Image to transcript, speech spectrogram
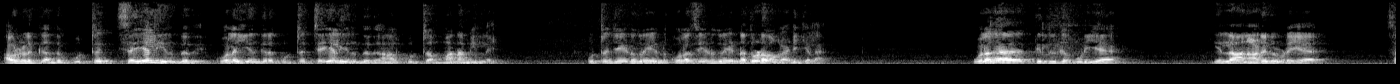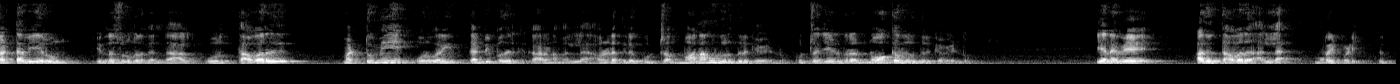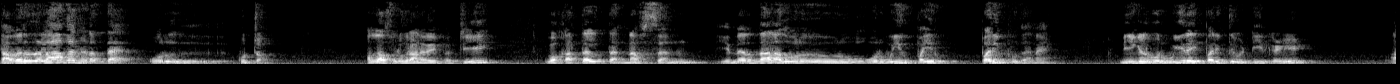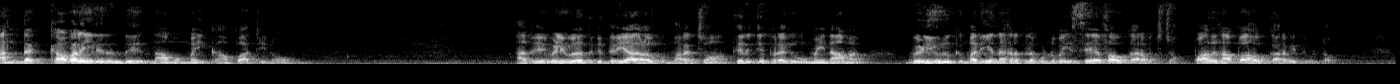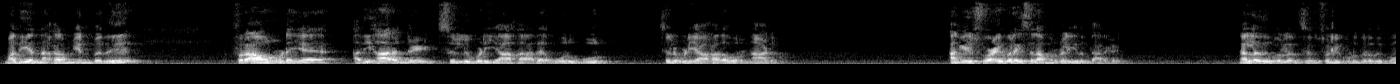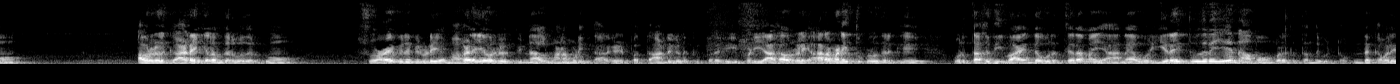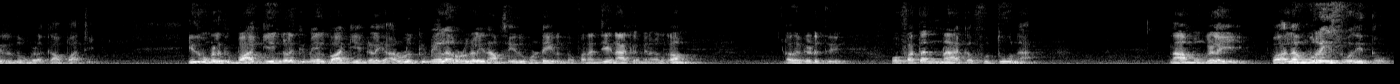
அவர்களுக்கு அந்த குற்ற செயல் இருந்தது. கொலை என்கிற குற்ற செயல் இருந்தது. ஆனால் குற்ற மனம் இல்லை. குற்றம் செய்யணுங்கிற எண்ண கொலை செய்யணுங்கிற எண்ணத்தோடு அவங்க அடிக்கல. உலகத்தில் இருக்கக்கூடிய எல்லா நாடுகளுடைய சட்டவியலும் என்ன சொல்கிறது என்றால் ஒரு தவறு மட்டுமே ஒருவரை தண்டிப்பதற்கு காரணம் அல்ல அவனிடத்தில் குற்ற மனமும் இருந்திருக்க வேண்டும். குற்றம் செய்யணுங்கிற நோக்கம் இருந்திருக்க வேண்டும். எனவே அது தவறு அல்ல முறைப்படி. இது தவறுதலாக நடந்த ஒரு குற்றம். அல்லாஹ் சொல்கிறான் இதை பற்றி கத்தல் த நப்சன் என்ன இருந்தாலும் அது ஒரு- ஒரு உயிர் பயிர் பறிப்பு தானே. நீங்கள் ஒரு உயிரை பறித்து விட்டீர்கள் அந்த கவலையிலிருந்து நாம் உம்மை காப்பாற்றினோம். அது வெளி உலகத்துக்கு தெரியாத அளவுக்கு மறைச்சோம். தெரிஞ்ச பிறகு உண்மை நாம வெளியூருக்கு மதிய நகரத்தில் கொண்டு போய் சேஃபா உட்கார வச்சிட்டோம். பாதுகாப்பாக உட்கார வைத்து விட்டோம். மதிய நகரம் என்பது ஃப்ராவனுடைய அதிகாரங்கள் செல்லுபடியாகாத ஒரு ஊர். செல்லுபடியாகாத ஒரு நாடு. அங்கே ஷுவைப் அலைஹிஸ்ஸலாம் அவர்கள் இருந்தார்கள். நல்லது சொல்லிக் கொடுக்கறதுக்கும் அவர்களுக்கு அடைக்கலம் தருவதற்கும் ஷுவைப் நபியினுடைய மகளை அவர்கள் பின்னால் மணமுடித்தார்கள் பத்து ஆண்டுகளுக்கு பிறகு. இப்படியாக அவர்களை அரவணைத்துக் கொள்வதற்கு ஒரு தகுதி வாய்ந்த ஒரு திறமையான ஒரு இறை தூதரையே நாம உங்களுக்கு தந்துவிட்டோம். இந்த கவலையிலிருந்து உங்களை காப்பாற்றி. இது உங்களுக்கு பாக்கியங்களுக்கு மேல் பாக்கியங்களை அருளுக்கு மேல் அருள்களை நாம் செய்து கொண்டே இருந்தோம். ஃபனஜேனாக்க மினல் கம். அதற்கடுத்து ஓ ஃபதன்னாக்க ஃபுத்தூனா நாம் உங்களை பல முறை சோதித்தோம்.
